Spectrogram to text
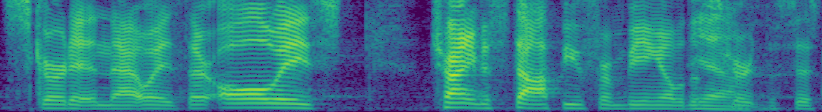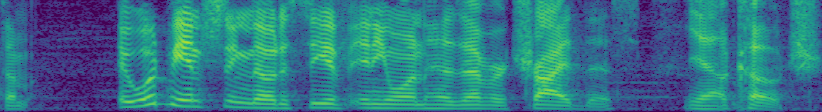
skirt it in that way. They're always trying to stop you from being able to Yeah. skirt the system. It would be interesting though to see if anyone has ever tried this yeah. a coach.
